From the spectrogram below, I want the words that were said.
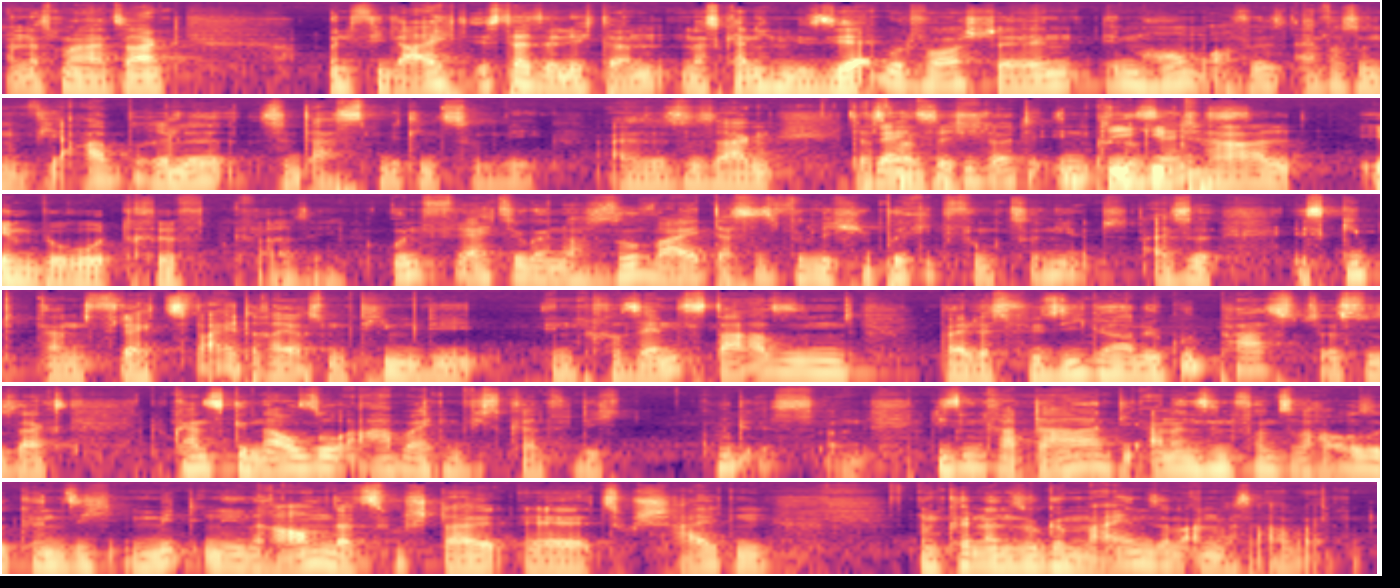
Und dass man halt sagt, und vielleicht ist tatsächlich dann, und das kann ich mir sehr gut vorstellen, im Homeoffice einfach so eine VR-Brille so das Mittel zum Weg. Also zu sagen, Dass vielleicht man sich die Leute in Präsenz digital im Büro trifft quasi. und vielleicht sogar noch so weit, dass es wirklich hybrid funktioniert. Also es gibt dann vielleicht zwei, drei aus dem Team, die in Präsenz da sind, weil das für sie gerade gut passt, dass du sagst, du kannst genauso arbeiten, wie es gerade für dich gut ist. Und die sind gerade da, die anderen sind von zu Hause, können sich mit in den Raum dazu äh, zu schalten und können dann so gemeinsam an was arbeiten.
